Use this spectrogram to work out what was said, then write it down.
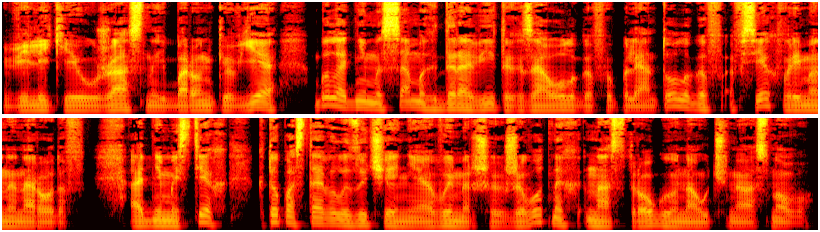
Великий и ужасный барон Кювье был одним из самых даровитых зоологов и палеонтологов всех времен и народов, одним из тех, кто поставил изучение вымерших животных на строгую научную основу.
